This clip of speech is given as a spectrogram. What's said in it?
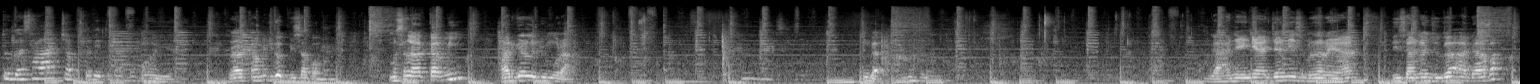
tugas salad chop tuh itu katanya Oh iya. Nah, kami juga bisa kok. Hmm. Masalah kami harga lebih murah. Enggak. Enggak hanya ini aja nih sebenarnya. Di sana juga ada apa?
